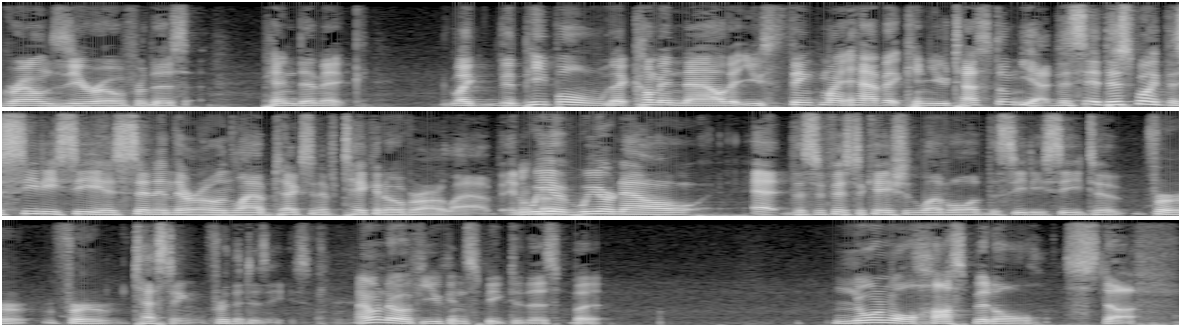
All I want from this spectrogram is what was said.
ground zero for this pandemic, like the people that come in now that you think might have it, can you test them? Yeah, this at this point the CDC has sent in their own lab techs and have taken over our lab, and we have we are now at the sophistication level of the CDC to for for testing for the disease. I don't know if you can speak to this, but normal hospital stuff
